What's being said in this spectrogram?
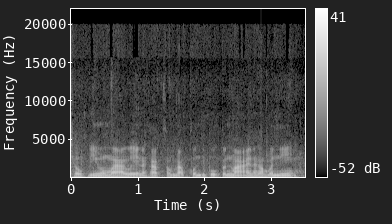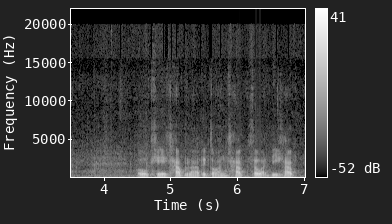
โชคดีมากๆเลยนะครับสำหรับคนที่ปลูกต้นไม้นะครับ วันนี้ โอเคครับ ลาไปก่อนครับ สวัสดีครับ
